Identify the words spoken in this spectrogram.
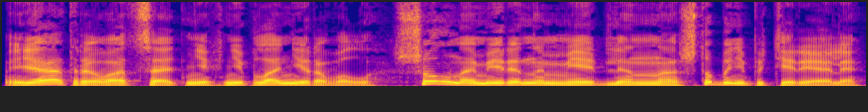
Я отрываться от них не планировал, шел намеренно медленно, чтобы не потеряли.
